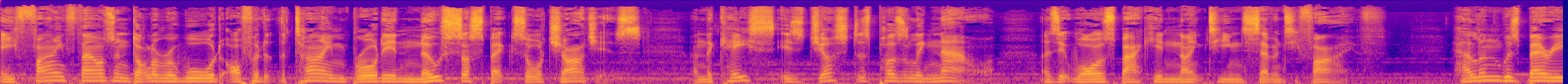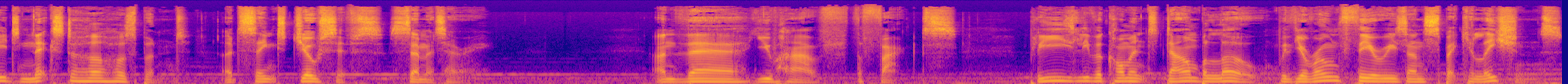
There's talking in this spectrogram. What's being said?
A $5,000 reward offered at the time brought in no suspects or charges, and the case is just as puzzling now as it was back in 1975. Helen was buried next to her husband at St. Joseph's Cemetery. And there you have the facts. Please leave a comment down below with your own theories and speculations,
